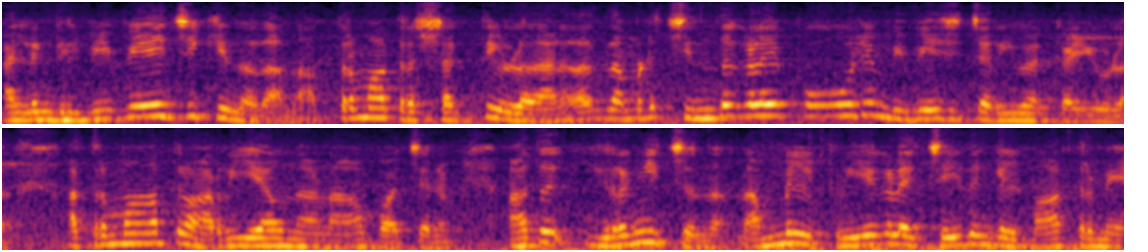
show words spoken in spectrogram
അല്ലെങ്കിൽ വിവേചിക്കുന്നതാണ്. അത്രമാത്രം ശക്തിയുള്ളതാണ്. അതായത് നമ്മുടെ ചിന്തകളെ പോലും വിവേചിച്ചറിയുവാൻ കഴിയുള്ള അത്രമാത്രം അറിയാവുന്നതാണ് ആ വചനം. അത് ഇറങ്ങിച്ചെന്ന് നമ്മിൽ ക്രിയകളെ ചെയ്തെങ്കിൽ മാത്രമേ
